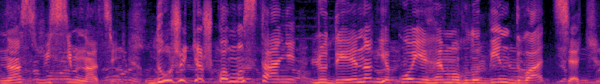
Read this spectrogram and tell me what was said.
нас 18. В дуже тяжкому стані людина, в якої гемоглобін 20.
